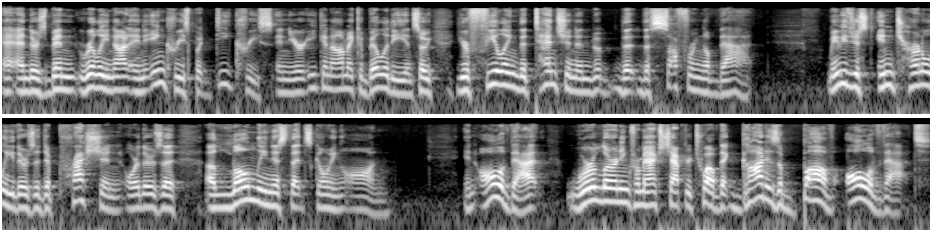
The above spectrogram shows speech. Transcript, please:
And there's been really not an increase, but decrease in your economic ability. And so you're feeling the tension and the, the suffering of that. Maybe just internally there's a depression or there's a, a loneliness that's going on. In all of that, we're learning from Acts chapter 12 that God is above all of that.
